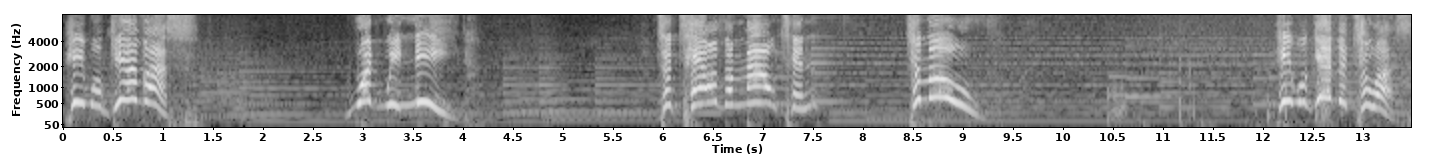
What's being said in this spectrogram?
He will give us what we need to tell the mountain to move. He will give it to us.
